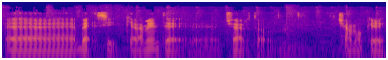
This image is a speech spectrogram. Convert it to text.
Eh, beh sì, chiaramente, eh, certo, diciamo che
